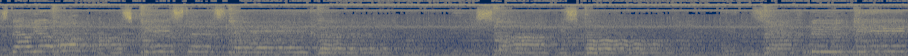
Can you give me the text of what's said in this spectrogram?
Stel je op als Christus leger, die zwak is kom. En zeg nu ik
